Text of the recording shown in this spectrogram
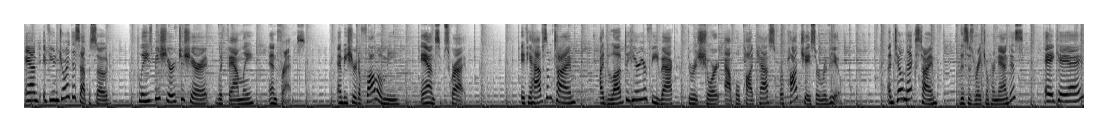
And if you enjoyed this episode, please be sure to share it with family and friends. And be sure to follow me and subscribe. If you have some time, I'd love to hear your feedback through a short Apple Podcast or Podchaser review. Until next time, this is Rachel Hernandez, aka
